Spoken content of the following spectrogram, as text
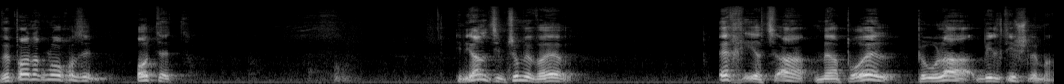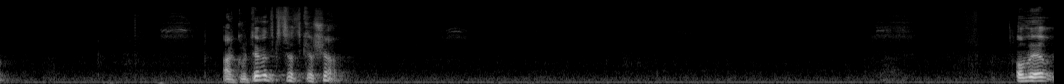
ופה אנחנו אוחזים, אות עת. עניין הצמצום מבאר איך יצאה מהפועל פעולה בלתי שלמה. הכותרת קצת קשה. אומר,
